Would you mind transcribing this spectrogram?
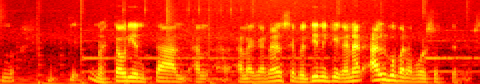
no, está orientada a, la ganancia, pero tiene que ganar algo para poder sostenerse.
